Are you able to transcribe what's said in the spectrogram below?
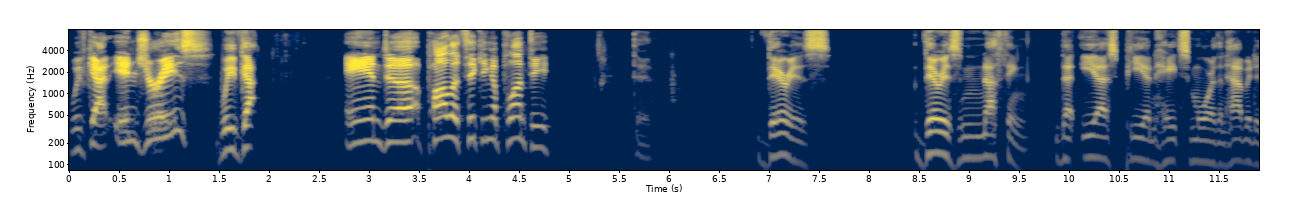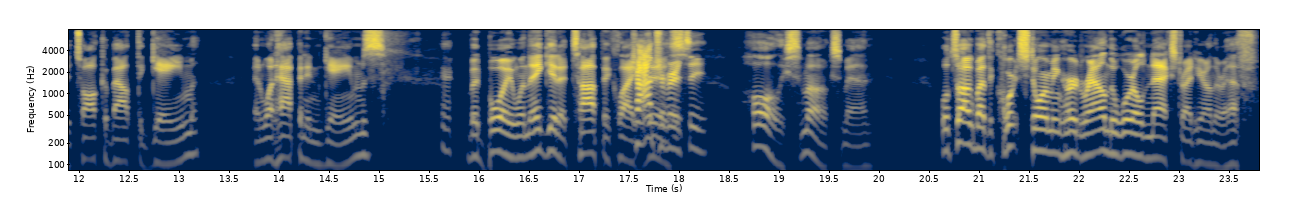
We've got injuries We've got and uh, politicking aplenty. dude. There is there is nothing that ESPN hates more than having to talk about the game and what happened in games. but boy, when they get a topic like this, Controversy. holy smokes, man. We'll talk about the court storming heard round the world next, right here on the Rev.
